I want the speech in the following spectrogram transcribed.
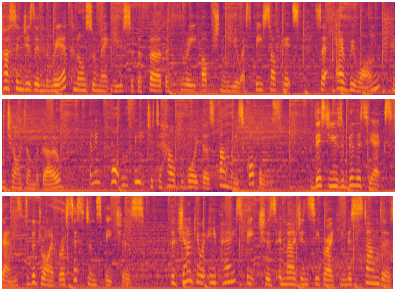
Passengers in the rear can also make use of a further three optional USB sockets so everyone can charge on the go, an important feature to help avoid those family squabbles. This usability extends to the driver assistance features. The Jaguar E-Pace features emergency braking as standard,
